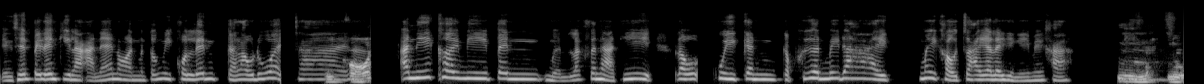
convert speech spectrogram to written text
อย่างเช่นไปเล่นกีฬาอะแน่นอน มันต้องมีคนเล่นกับเราด้วย ใช่มีโค้ค่ะชอันนี้เคยมีเป็นเหมือนลักษณะที่เราคุยกันกับเพื่อนไม่ได้ ไม่เข้าใจอะไรอย่างนี้ไหมคะ มีไหมหนู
